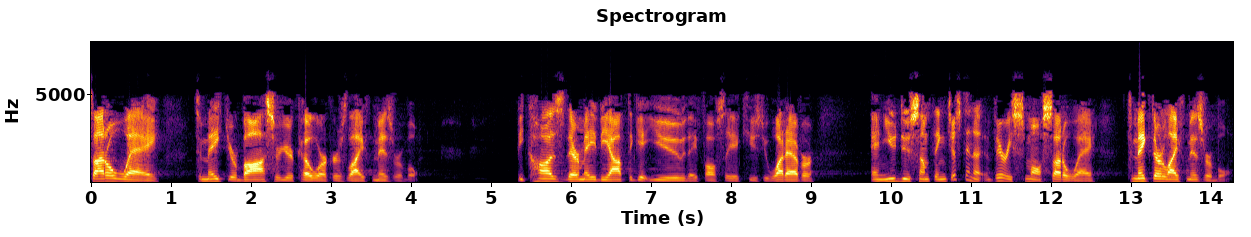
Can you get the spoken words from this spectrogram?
subtle way to make your boss or your coworker's life miserable. Because they're maybe out to get you, they falsely accuse you, whatever, and you do something just in a very small, subtle way to make their life miserable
